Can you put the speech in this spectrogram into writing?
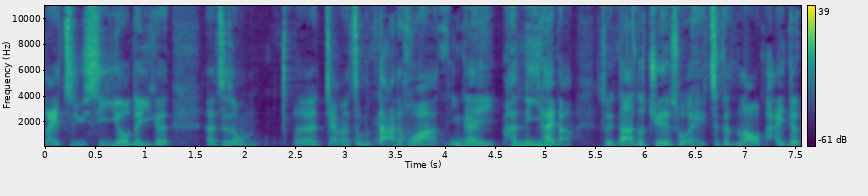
来自于 CEO 的一个呃这种呃讲了这么大的话，应该很厉害吧？所以大家都觉得说，哎，这个老牌的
